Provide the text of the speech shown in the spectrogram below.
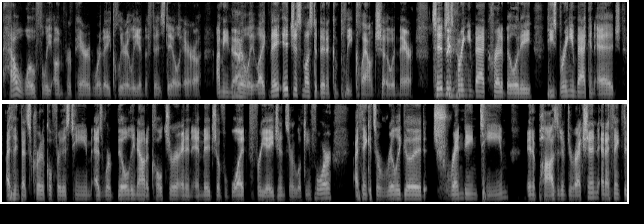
how woefully unprepared were they? Clearly, in the Fizdale era. I mean, yeah. really, like they, it just must have been a complete clown show in there. Tibbs Big is time. bringing back credibility. He's bringing back an edge. I think that's critical for this team as we're building out a culture and an image of what free agents are looking for. I think it's a really good trending team in a positive direction. And I think the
